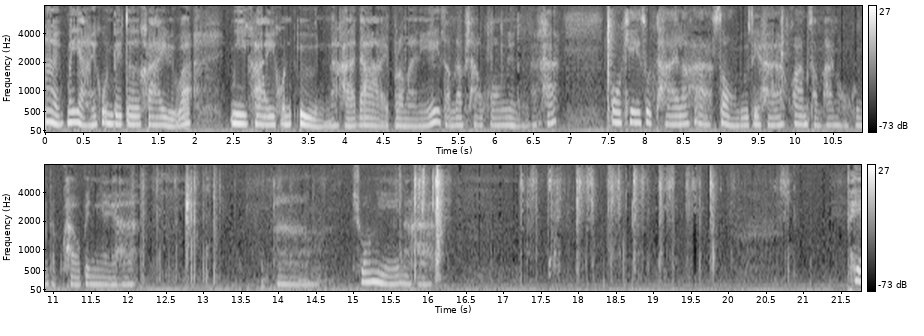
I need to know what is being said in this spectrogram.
มาก ๆ ไม่อยากให้คุณไปเจอใครหรือว่ามีใครคนอื่นนะคะ ได้ประมาณนี้สำหรับชาวกองหนึ่งนะคะ โอเคสุดท้ายแล้วค่ะ ส่องดูสิคะ ความสัมพันธ์ของคุณกับเขาเป็นยังไงคะช่วงนี้นะคะ pay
